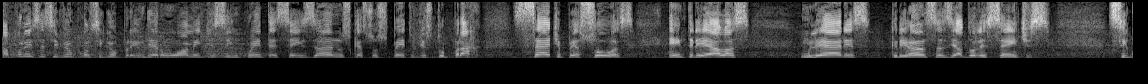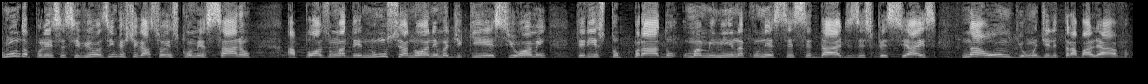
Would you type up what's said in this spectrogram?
A Polícia Civil conseguiu prender um homem de 56 anos que é suspeito de estuprar sete pessoas, entre elas mulheres, crianças e adolescentes. Segundo a Polícia Civil, as investigações começaram após uma denúncia anônima de que esse homem teria estuprado uma menina com necessidades especiais na ONG onde ele trabalhava.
